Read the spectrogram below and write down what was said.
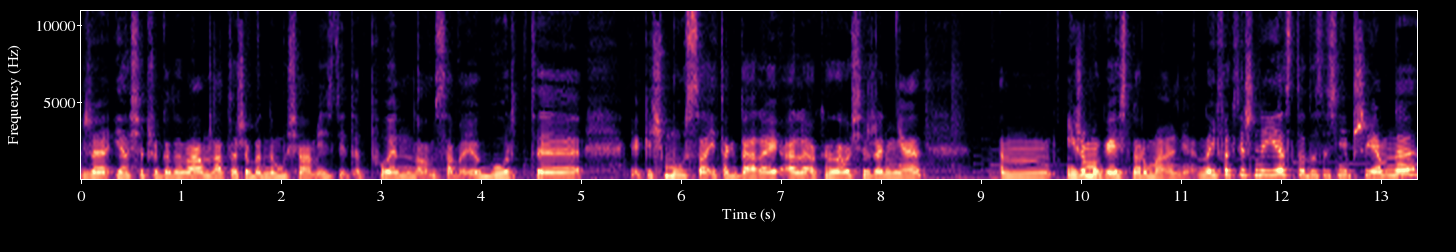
że ja się przygotowałam na to, że będę musiała mieć dietę płynną, same jogurty, jakieś musa i tak dalej, ale okazało się, że nie. Um, I że mogę jeść normalnie. No i faktycznie jest to dosyć nieprzyjemne,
